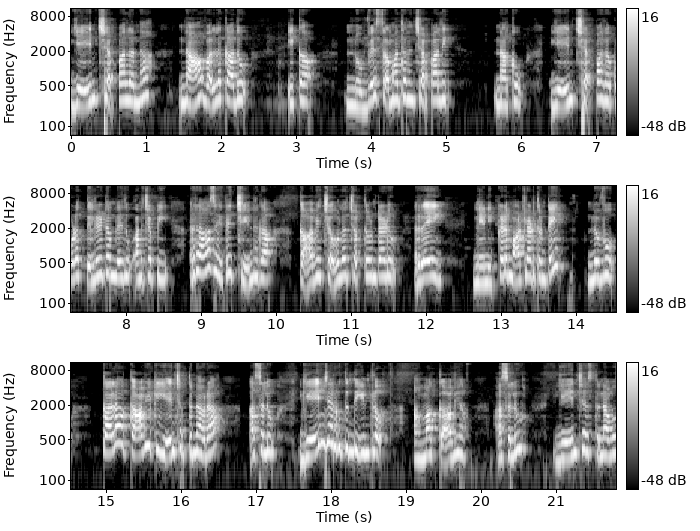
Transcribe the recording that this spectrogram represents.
ఏం చెప్పాలన్నా నా వల్ల కాదు. ఇక నువ్వే సమాధానం చెప్పాలి. నాకు ఏం చెప్పాలో కూడా తెలియటం లేదు అని చెప్పి రాజైతే చిన్నగా కావ్య చెవులో చెప్తూ ఉంటాడు. రేయ్ నేను ఇక్కడ మాట్లాడుతుంటే నువ్వు కళ కావ్యకి ఏం చెప్తున్నావురా? అసలు ఏం జరుగుతుంది ఇంట్లో? అమ్మ కావ్య అసలు ఏం చేస్తున్నావు?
